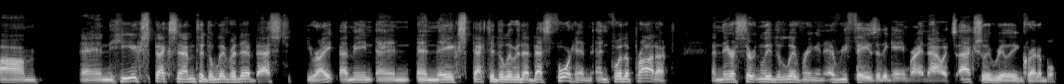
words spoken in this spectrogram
Um, and he expects them to deliver their best, right? I mean, and and they expect to deliver their best for him and for the product, and they're certainly delivering in every phase of the game right now. It's actually really incredible.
